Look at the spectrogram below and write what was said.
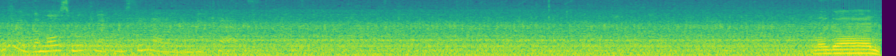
This is the most movement we've seen out of the big cats. Oh my god.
